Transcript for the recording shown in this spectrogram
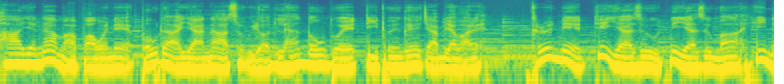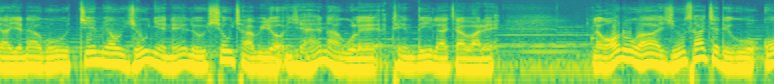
ဟာယနာမှာပါဝင်တဲ့ဗုဒ္ဓယာနာဆိုပြီးတော့လမ်းသုံးသွယ်တီထွင်ခဲ့ကြပြန်ပါတယ်။ခရစ်နှစ်တစ်ရာစုနှစ်ရာစုမှာဟိနာယနာကိုကျင်းမြောင်းယုံညံ့တယ်လို့ရှုံချပြီးတော့ယဟန္တာကိုလည်းအထင်သေးလာကြပါတယ်။၎ င်းတို့ကယူဆချက်တွေကိုဩ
